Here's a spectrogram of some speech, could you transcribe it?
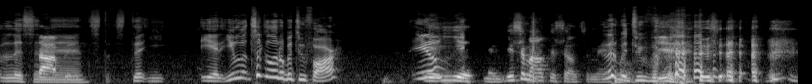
listen, Stop man. it. St- st- yeah, you took a little bit too far. You Yeah, know, yeah, man. Get some Alka-Seltzer, man. a little bit too far. Yeah.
